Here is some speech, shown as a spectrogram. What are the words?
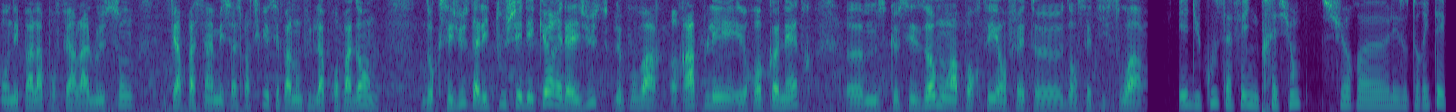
on n'est pas là pour faire la leçon, faire passer un message particulier, c'est pas non plus de la propagande. Donc c'est juste d'aller toucher des cœurs et d'aller juste de pouvoir rappeler et reconnaître euh, ce que ces hommes ont apporté en fait euh, dans cette histoire. Et du coup, ça fait une pression sur euh, les autorités.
